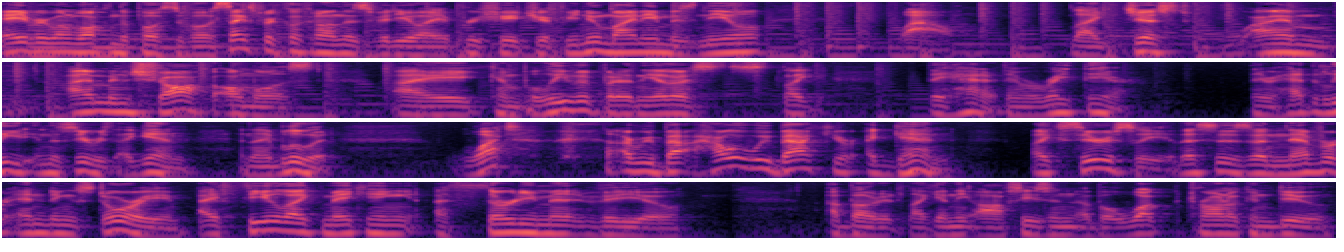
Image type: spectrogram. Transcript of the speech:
Hey everyone, welcome to Post to Post. Thanks for clicking on this video. I appreciate you. If you're new, my name is Neil. Wow. Like just I am I'm in shock almost. I can believe it, but in the other like they had it. They were right there. They had the lead in the series again and they blew it. What? Are we back? How are we back here again? Like seriously, this is a never-ending story. I feel like making a 30-minute video about it like in the off season about what Toronto can do.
